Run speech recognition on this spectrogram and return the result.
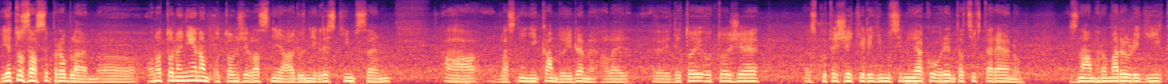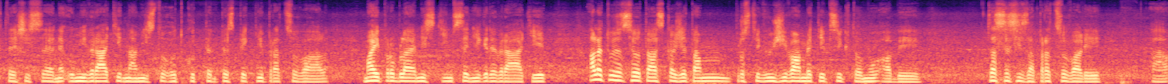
je to zase problém. Eh, ono to není jenom o tom, že vlastně já jdu někde s tím sem a vlastně nikam dojdeme, ale eh, jde to i o to, že skutečně ti lidi musí mít nějakou orientaci v terénu. Znám hromadu lidí, kteří se neumí vrátit na místo, odkud ten pes pěkně pracoval, mají problémy s tím se někde vrátit, ale to je zase otázka, že tam prostě využíváme ty psy k tomu, aby zase si zapracovali a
